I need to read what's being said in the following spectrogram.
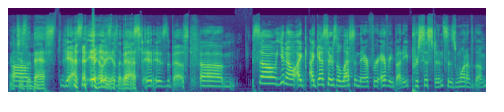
Which is the best. Yes, it is really the, is the best. best. It is the best. Um, so you know, I, I guess there's a lesson there for everybody. Persistence is one of them,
